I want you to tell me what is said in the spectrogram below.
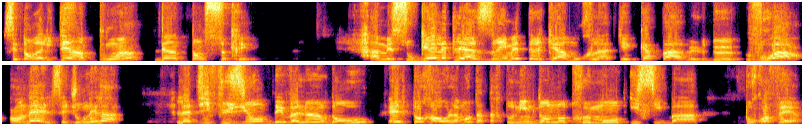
C'est en réalité un point d'un temps secret. Qui est capable de voir en elle, cette journée-là, la diffusion des valeurs d'en haut, El Tocha Olamot dans notre monde ici-bas. Pourquoi faire?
